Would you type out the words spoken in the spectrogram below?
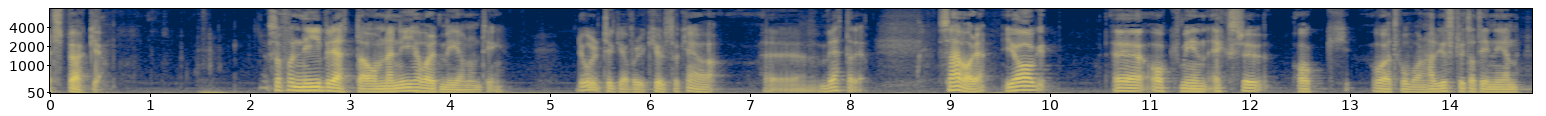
ett spöke. Så får ni berätta om när ni har varit med om någonting. Då tycker jag vore kul. Så kan jag eh, berätta det. Så här var det. Jag eh, och min exfru och våra två barn hade just flyttat in i en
